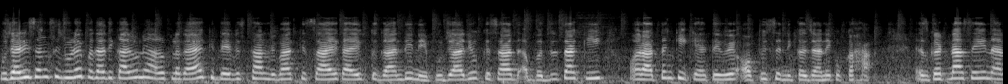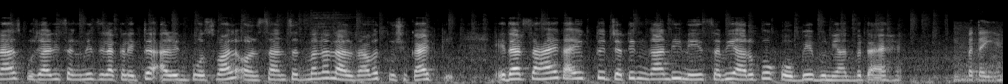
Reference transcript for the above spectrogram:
पुजारी संघ से जुड़े पदाधिकारियों ने आरोप लगाया कि देवस्थान विभाग के सहायक आयुक्त गांधी ने पुजारियों के साथ अभद्रता की और आतंकी कहते हुए ऑफ़िस से निकल जाने को कहा। इस घटना से नाराज़ पुजारी संघ ने जिला कलेक्टर अरविंद पोसवाल और सांसद मनोलाल रावत को शिकायत की। इधर सहायक आयुक्त जतिन गांधी ने सभी आरोपों को बेबुनियाद बताया है। बताइए।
